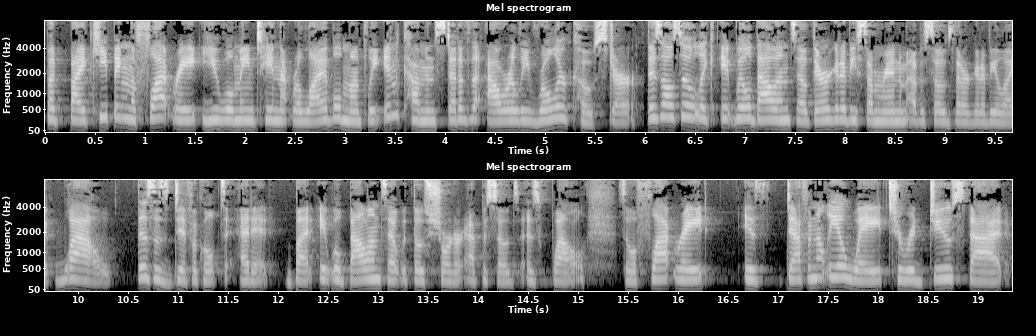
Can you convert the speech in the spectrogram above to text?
But by keeping the flat rate, you will maintain that reliable monthly income instead of the hourly roller coaster. This also, like, it will balance out. There are going to be some random episodes that are going to be like, wow, this is difficult to edit, but it will balance out with those shorter episodes as well. So a flat rate is definitely a way to reduce that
